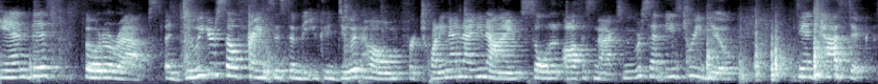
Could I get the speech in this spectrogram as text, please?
Canvas Photo Wraps, a do-it-yourself frame system that you can do at home for $29.99, sold at Office Max. We were sent these to review. Fantastic.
